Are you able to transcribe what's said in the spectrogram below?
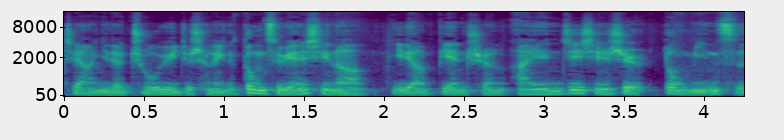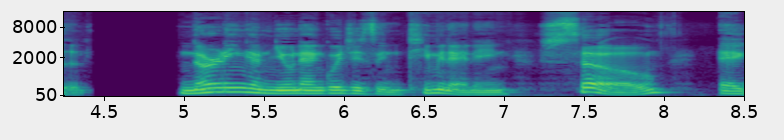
这样你的主语就成了一个动词原形了，一定要变成 i n g 形式动名词。Learning a new language is intimidating, so a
